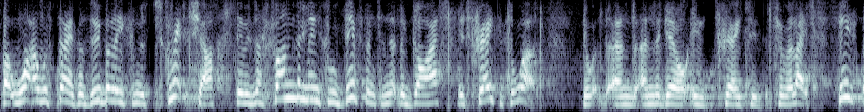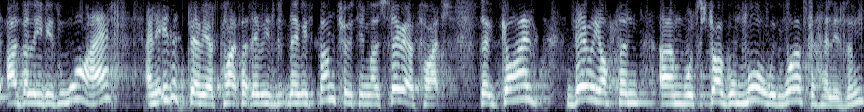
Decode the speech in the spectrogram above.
but what I would say is I do believe from the scripture there is a fundamental difference in that the guy is created to work and, and the girl is created to relate. This, I believe, is why, and it is a stereotype, but there is, there is some truth in most stereotypes, that guys very often um, would struggle more with workaholism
